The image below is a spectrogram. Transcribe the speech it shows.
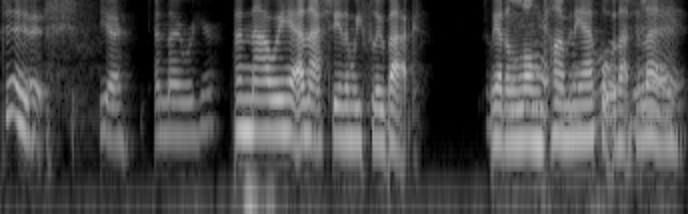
did. It's yeah. And now we're here. And now we're here. And actually, then we flew back. We had a long Yeah, time oh in the oh my airport with God, that delay.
